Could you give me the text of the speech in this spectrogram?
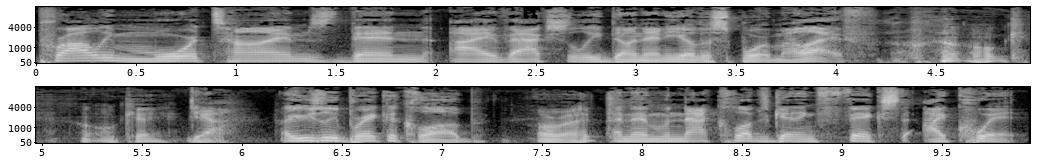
probably more times than I've actually done any other sport in my life. okay, okay. Yeah. I usually break a club All right. and then when that club's getting fixed, I quit.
